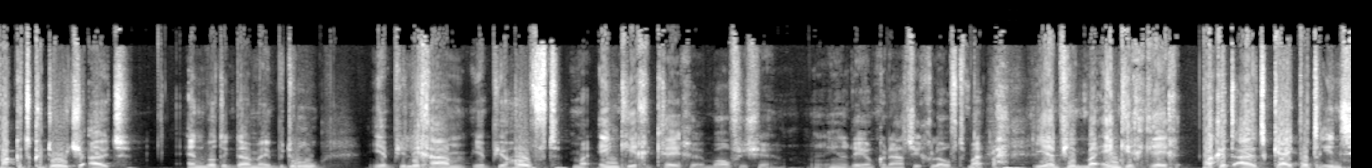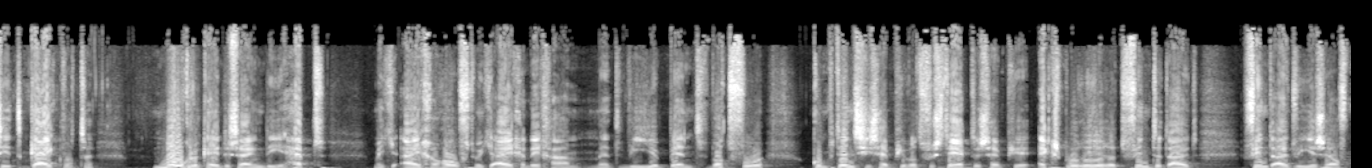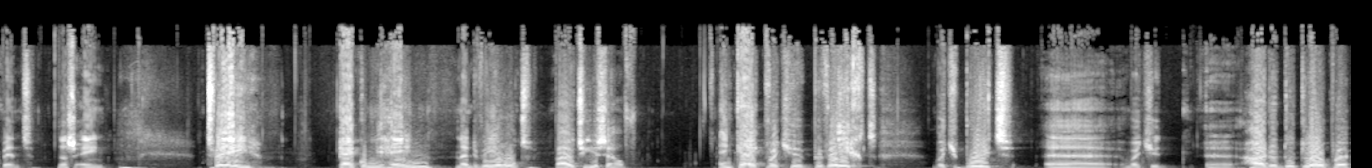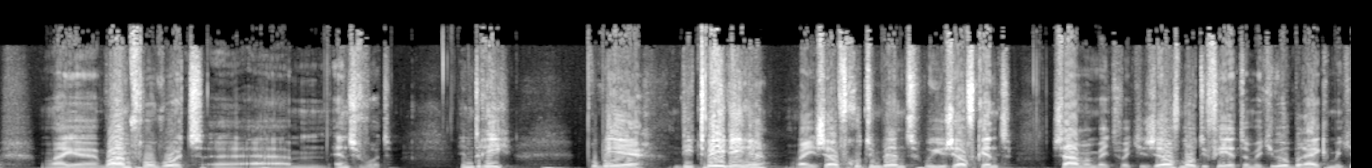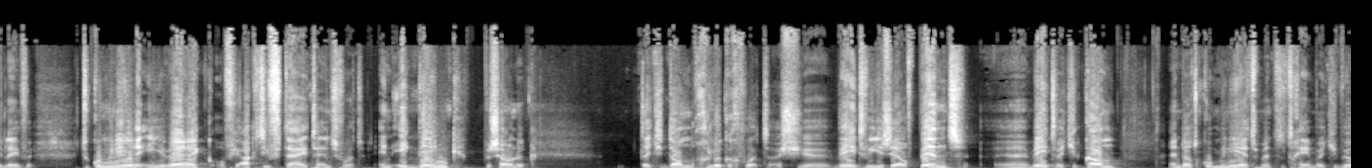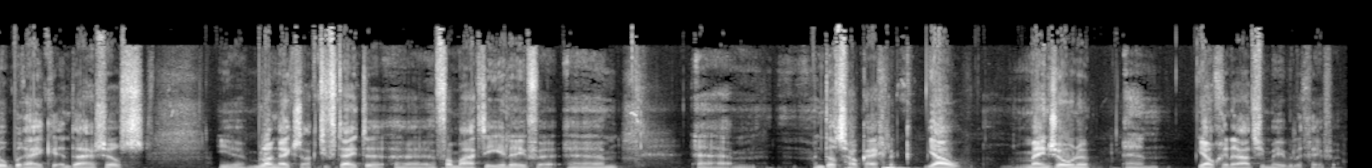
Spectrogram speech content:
pak het cadeautje uit. En wat ik daarmee bedoel je hebt je lichaam, je hebt je hoofd maar één keer gekregen, behalve als je in reïncarnatie gelooft. Maar je hebt je maar één keer gekregen. Pak het uit, kijk wat erin zit, kijk wat de mogelijkheden zijn die je hebt met je eigen hoofd, met je eigen lichaam, met wie je bent. Wat voor competenties heb je, wat versterktes heb je. Exploreer het, vind het uit, vind uit wie je zelf bent. Dat is één. Twee, kijk om je heen naar de wereld, buiten jezelf. En kijk wat je beweegt, wat je boeit, uh, wat je uh, harder doet lopen, waar je warm voor wordt, uh, um, enzovoort. En drie, probeer die twee dingen, waar je zelf goed in bent, hoe je jezelf kent, samen met wat je zelf motiveert en wat je wil bereiken met je leven, te combineren in je werk of je activiteiten enzovoort. En ik denk persoonlijk dat je dan gelukkig wordt als je weet wie je zelf bent, uh, weet wat je kan en dat combineert met hetgeen wat je wil bereiken en daar zelfs je belangrijkste activiteiten uh, van maakt in je leven. Um, um, en dat zou ik eigenlijk jou, mijn zonen en jouw generatie mee willen geven.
